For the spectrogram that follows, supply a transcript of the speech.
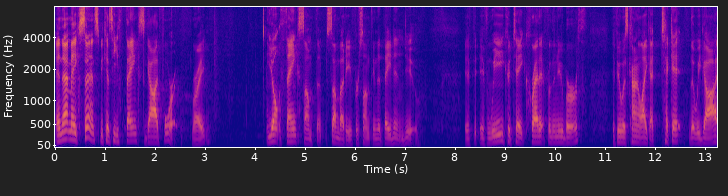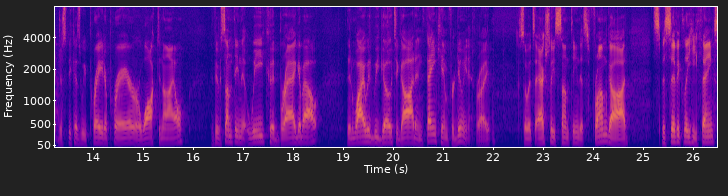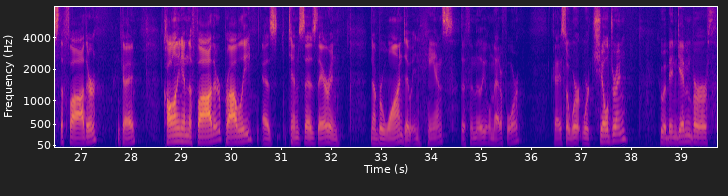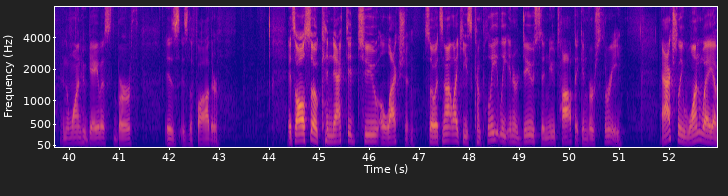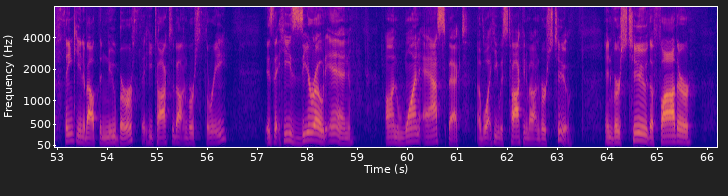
And that makes sense because he thanks God for it, right? You don't thank something, somebody for something that they didn't do. If, if we could take credit for the new birth, if it was kind of like a ticket that we got just because we prayed a prayer or walked an aisle, if it was something that we could brag about, then why would we go to God and thank Him for doing it, right? So it's actually something that's from God. Specifically, He thanks the Father, okay? Calling Him the Father, probably, as Tim says there in number one, to enhance the familial metaphor. Okay, so we're, we're children who have been given birth, and the one who gave us birth is, is the Father. It's also connected to election. So it's not like he's completely introduced a new topic in verse 3. Actually, one way of thinking about the new birth that he talks about in verse 3 is that he's zeroed in on one aspect of what he was talking about in verse 2. In verse 2, the Father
